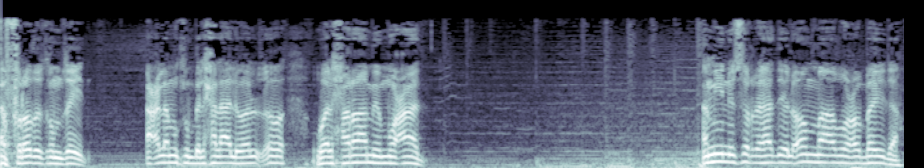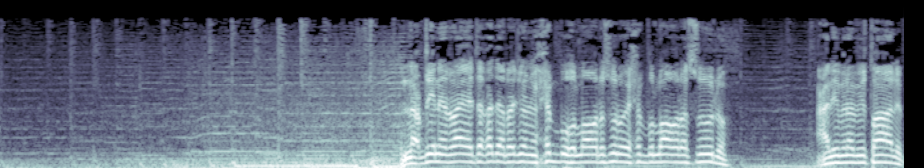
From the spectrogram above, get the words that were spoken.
أفرضكم زيد أعلمكم بالحلال والحرام معاذ. أمين سر هذه الأمة أبو عبيدة. نعطينا الراية غدا رجل يحبه الله ورسوله ويحب الله ورسوله. علي بن أبي طالب.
